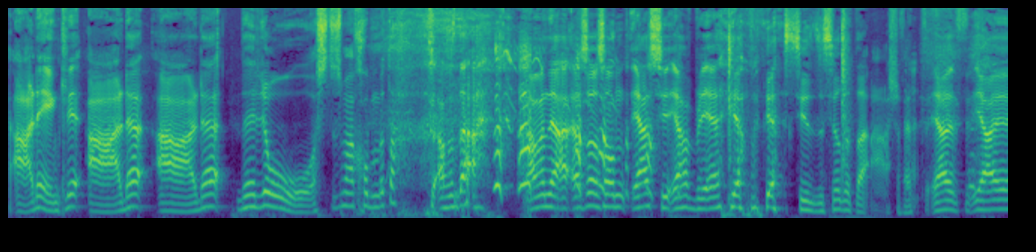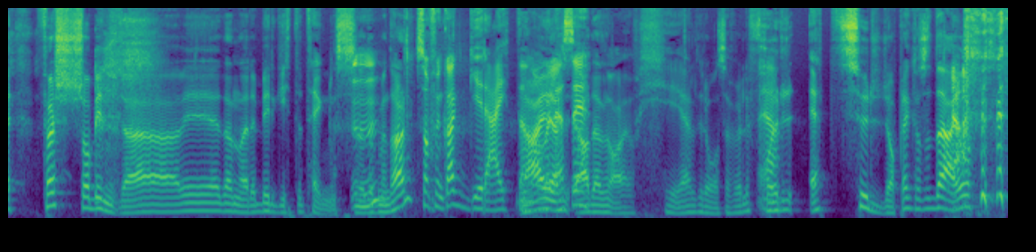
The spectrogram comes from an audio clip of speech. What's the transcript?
Er det egentlig Er det Er det det råeste som har kommet, da? Altså, det er ja, men det er, altså, sånn, jeg, sy jeg, ble, jeg, jeg synes jo dette er så fett. Jeg, jeg, først så binga vi den der Birgitte Tengs-dokumentaren. Som funka greit, den, Nei, jeg si. ja, den var jo helt rå, selvfølgelig. For et surreopplegg. Altså, det er jo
